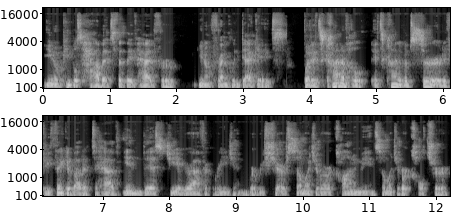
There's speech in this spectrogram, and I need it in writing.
you know, people's habits that they've had for, you know, frankly decades. But it's kind of it's kind of absurd if you think about it to have in this geographic region where we share so much of our economy and so much of our culture,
